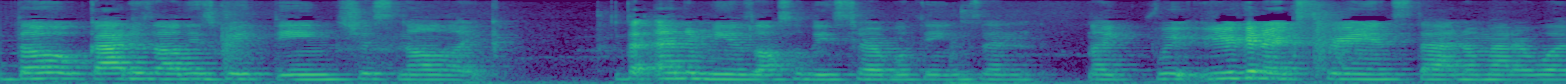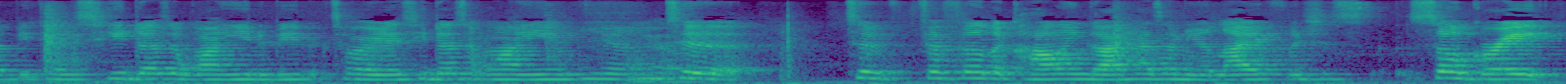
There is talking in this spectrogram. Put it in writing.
though God is all these great things, just know like the enemy is also these terrible things, and like we, you're gonna experience that no matter what because he doesn't want you to be victorious. He doesn't want you Yeah. Yeah. to to fulfill the calling God has on your life, which is so great,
